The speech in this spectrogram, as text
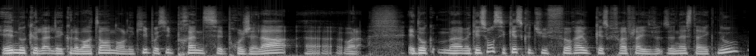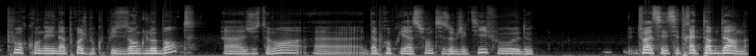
Et nos, les collaborateurs dans l'équipe aussi prennent ces projets-là. Euh, voilà. Et donc, ma, question, c'est qu'est-ce que tu ferais ou qu'est-ce que ferait Fly the Nest avec nous pour qu'on ait une approche beaucoup plus englobante, euh, justement, d'appropriation de ces objectifs ou de c'est très top-down.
